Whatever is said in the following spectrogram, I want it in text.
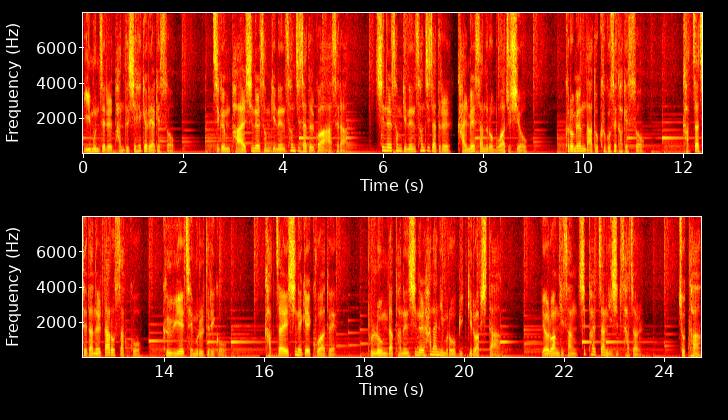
이 문제를 반드시 해결해야겠소. 지금 바알 신을 섬기는 선지자들과 아세라 신을 섬기는 선지자들을 갈멜산으로 모아주시오. 그러면 나도 그곳에 가겠소. 각자 재단을 따로 쌓고 그 위에 제물을 드리고 각자의 신에게 구하되 불로 응답하는 신을 하나님으로 믿기로 합시다. 열왕기상 18장 24절 좋다.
